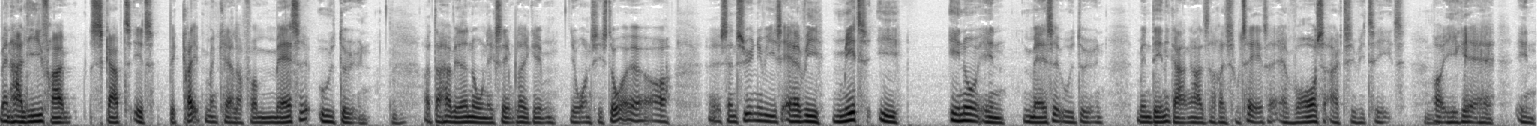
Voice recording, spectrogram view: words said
Man har lige frem skabt et begreb, man kalder for masseuddøen. Mm. Og der har været nogle eksempler igennem jordens historie, og øh, sandsynligvis er vi midt i endnu en masseuddøen, men denne gang er altså resultatet af vores aktivitet, mm. og ikke af en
